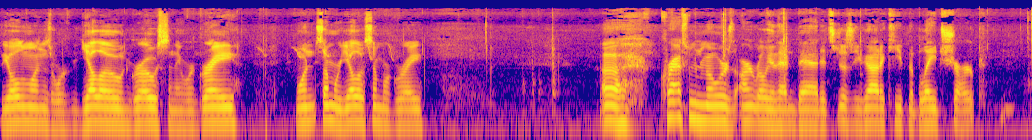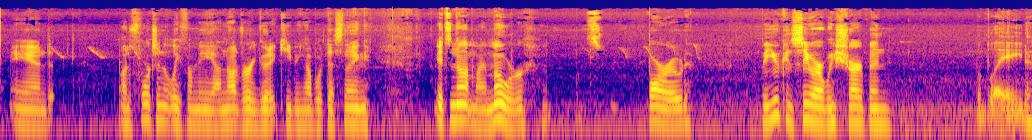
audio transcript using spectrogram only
The old ones were yellow and gross, and they were gray. One, some were yellow, some were gray. Uh, Craftsman mowers aren't really that bad. It's just you got to keep the blade sharp. And unfortunately for me, I'm not very good at keeping up with this thing. It's not my mower. It's borrowed. But you can see where we sharpened the blade,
